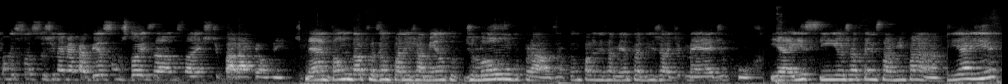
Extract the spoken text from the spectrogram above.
começou a surgir na minha cabeça uns dois anos antes de parar realmente. Né? Então, não dá para fazer um planejamento de longo prazo, foi um planejamento ali já de médio curto. E aí sim eu já pensava em parar. E aí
